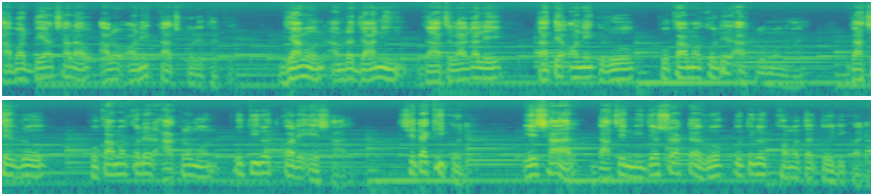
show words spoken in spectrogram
খাবার দেওয়া ছাড়াও আরও অনেক কাজ করে থাকে। যেমন আমরা জানি, গাছ লাগালে তাতে অনেক রোগ, পোকামাকড়ের আক্রমণ হয়। গাছের রোগ পোকামাকড়ের আক্রমণ প্রতিরোধ করে এ সার। সেটা কি করে? এ সার গাছের নিজস্ব একটা রোগ প্রতিরোধ ক্ষমতা তৈরি করে,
